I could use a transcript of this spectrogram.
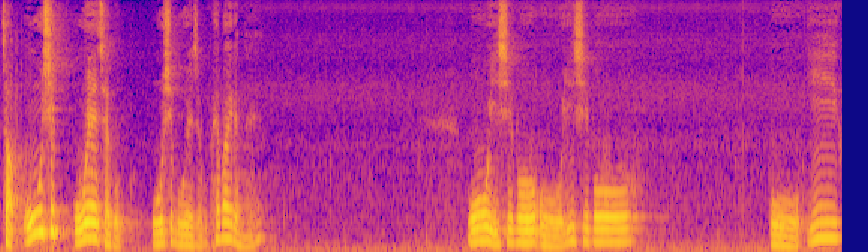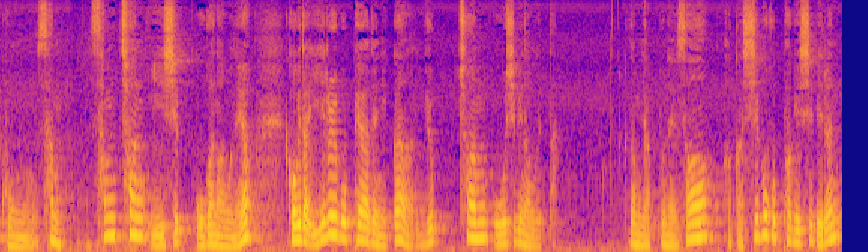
자, 55의 제곱, 55의 제곱 해봐야겠네. 5, 25, 5, 25, 5, 2, 0, 3. 3025가 나오네요. 거기다 2를 곱해야 되니까 6050이 나오겠다. 그 다음 약분해서 아까 15 곱하기 11은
